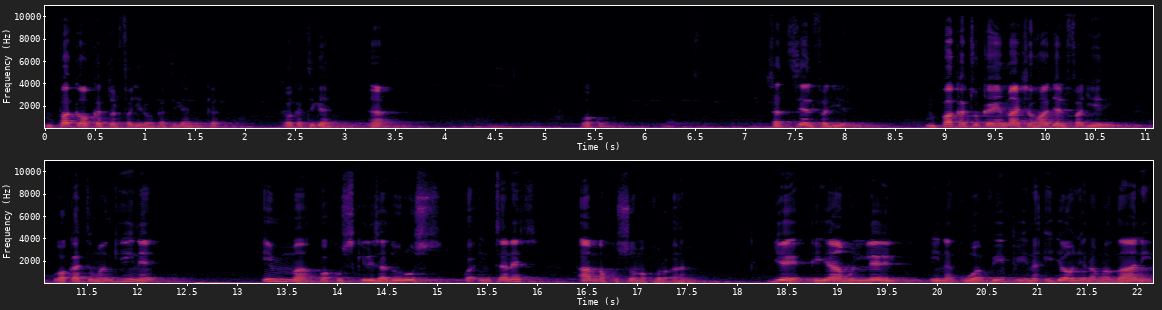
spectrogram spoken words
mpaka wakati wa alfajiri. Wakati gani wakati gani? Tisia alfajiri. Mpaka tukae macho hadi alfajiri. Wakati mwingine imma kwa kusikiliza durusi kwa internet ama kusoma quran. Je qiyamu lleil inakuwa vipi na ijao ni ramadhani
